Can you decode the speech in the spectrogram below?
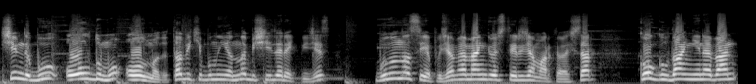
Şimdi bu oldu mu? Olmadı. Tabii ki bunun yanına bir şeyler ekleyeceğiz. Bunu nasıl yapacağım? Hemen göstereceğim arkadaşlar. Google'dan yine ben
